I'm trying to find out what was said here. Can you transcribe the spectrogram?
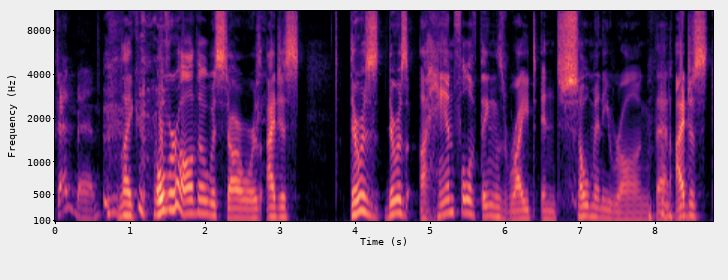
Dead man. like overall though with Star Wars, I just there was there was a handful of things right and so many wrong that I just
